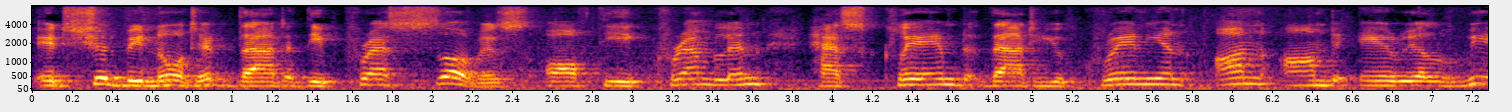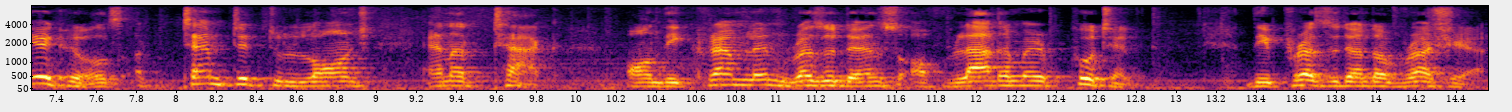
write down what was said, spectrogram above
It should be noted that the press service of the Kremlin has claimed that Ukrainian unarmed aerial vehicles attempted to launch an attack on the Kremlin residence of Vladimir Putin, the president of Russia.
